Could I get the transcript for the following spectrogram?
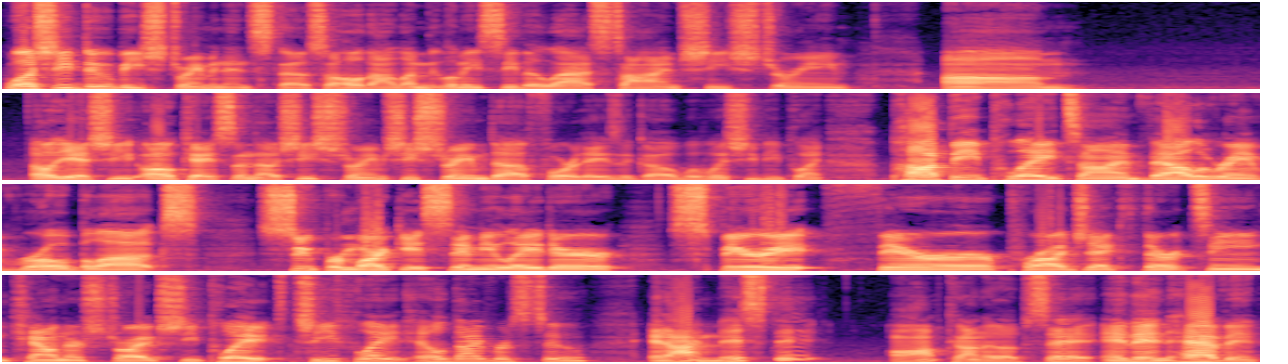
Well, she do be streaming and stuff. So hold on, let me let me see the last time she streamed. Um, oh yeah, she okay. So no, she streamed. She streamed uh four days ago. What would she be playing? Poppy Playtime, Valorant, Roblox. Supermarket Simulator, Spiritfarer, Project 13, Counter Strike. She played she played Helldivers too, and I missed it. Oh, I'm kind of upset. And then having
